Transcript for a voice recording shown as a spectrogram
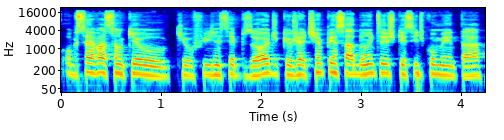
observação que eu, que eu fiz nesse episódio, que eu já tinha pensado antes, eu esqueci de comentar,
